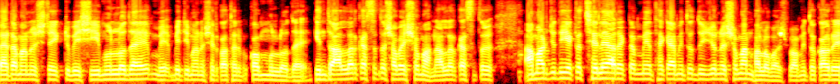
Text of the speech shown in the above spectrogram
বেটা মানুষটা একটু বেশি মূল্য দেয়, বেটি মানুষের কথার কম মূল্য দেয়। কিন্তু আল্লাহর কাছে তো সবাই সমান। আল্লাহর কাছে তো আমার যদি একটা ছেলে আর একটা মেয়ে থাকে আমি তো ২ জনের সমান ভালোবাসবো। আমি তো কাউরে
